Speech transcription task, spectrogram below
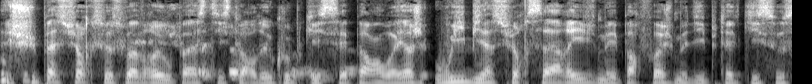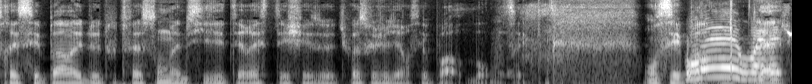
Je suis pas sûr que ce soit vrai ou pas cette histoire de couple qui se sépare en voyage. Oui, bien sûr, ça arrive, mais parfois je me dis peut-être qu'ils se seraient séparés de toute façon, même s'ils étaient restés chez eux. Tu vois ce que je veux dire? C'est pas bon. On sait pas. Ouais, ouais, Là, je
